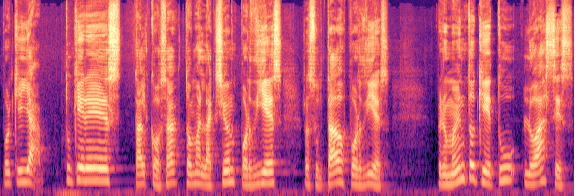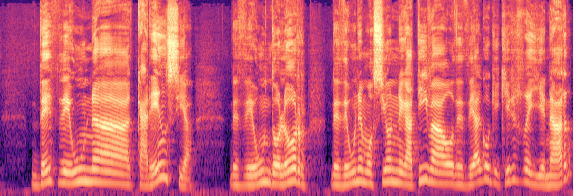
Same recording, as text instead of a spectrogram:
Porque ya, tú quieres tal cosa, tomas la acción por 10, resultados por 10. Pero el momento que tú lo haces desde una carencia, desde un dolor, desde una emoción negativa o desde algo que quieres rellenar,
